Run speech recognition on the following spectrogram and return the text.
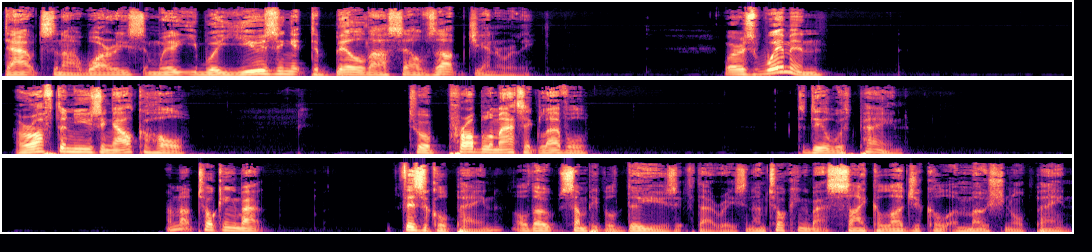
doubts and our worries, and we're, we're using it to build ourselves up generally. Whereas women are often using alcohol to a problematic level to deal with pain. I'm not talking about physical pain, although some people do use it for that reason. I'm talking about psychological, emotional pain.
